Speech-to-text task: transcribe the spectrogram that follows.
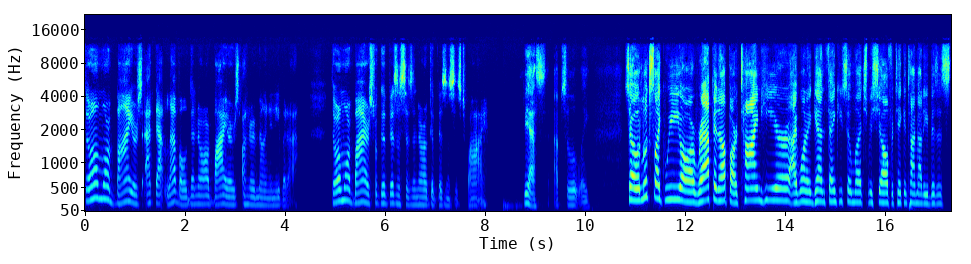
there are more buyers at that level than there are buyers under a million in EBITDA. There are more buyers for good businesses than there are good businesses to buy. Yes, absolutely. So it looks like we are wrapping up our time here. I want to again thank you so much, Michelle, for taking time out of your business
